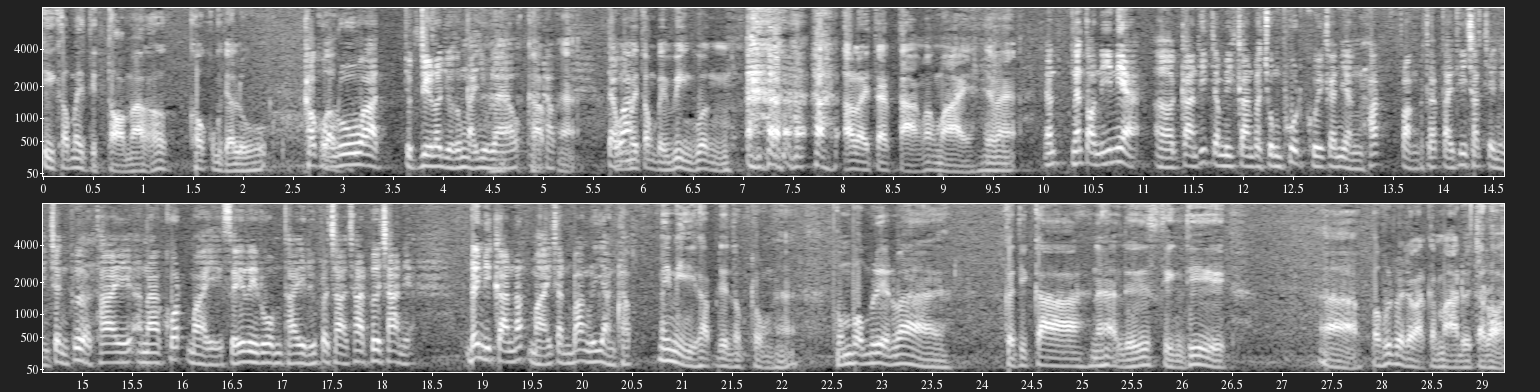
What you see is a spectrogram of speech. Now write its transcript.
ที่เขาไม่ติดต่อมาเขาเขาคงจะรู้ เขาคงรู้ว่าจุดยืนเราอยู่ตรงไหนอยู่แล้วครับนะครับฮะ แต่ว่าผมไม่ต้องไปวิ่งเวิ้งอะไรต่างๆมากมายใช่ไหมฮะงั้นงั้นตอนนี้เนี่ยเอ่อการที่จะมีการประชุมพูดคุยกันอย่างพรรคฝั่งประชาธิปไตยที่ชัดเจนอย่างเช่น เพื่อไทยอนาคตใหม่เสรีรวมไทยหรือประชาชาติเพื่อชาติเนี่ยได้มีการนัดหมายกันบ้างหรือยังครับ ไม่มีครับเรียนตรงๆฮะผมผมเรียนว่ากติกานะฮะหรือสิ่งที่อ่าประพฤติปฏิบัติกันมาโดยตลอด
